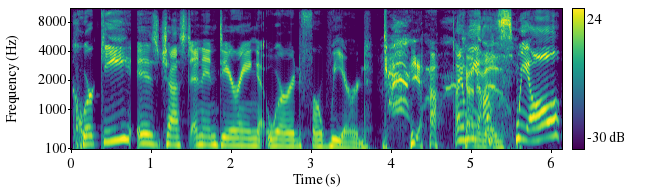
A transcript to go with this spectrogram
Quirky is just an endearing word for weird. yeah, And kind we of all, is. We all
